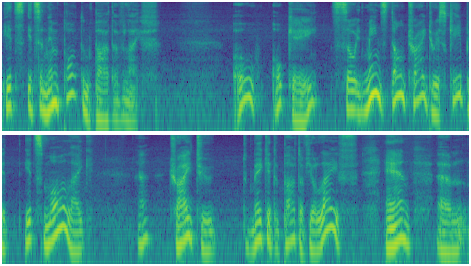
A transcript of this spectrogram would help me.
It's it's an important part of life. Oh, okay. So it means don't try to escape it. It's more like try to to make it a part of your life. And um,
